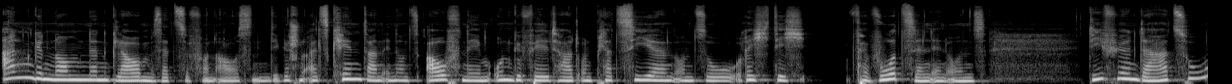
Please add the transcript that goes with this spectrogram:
angenommenen Glaubenssätze von außen, die wir schon als Kind dann in uns aufnehmen, ungefiltert und platzieren und so richtig verwurzeln in uns, die führen dazu,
